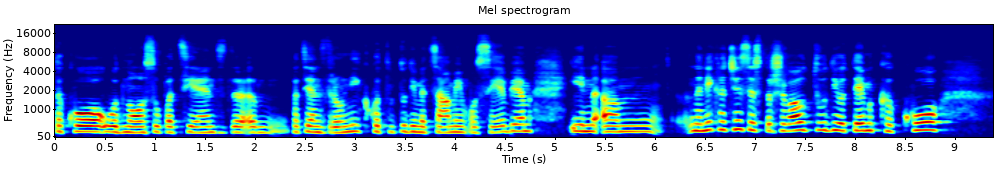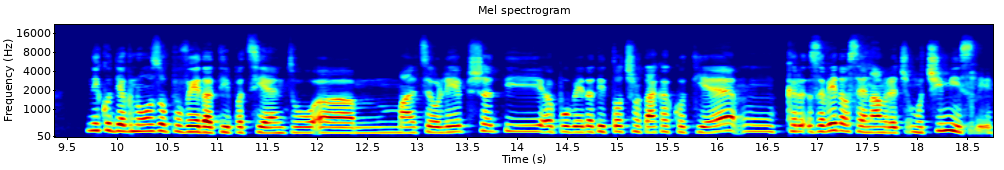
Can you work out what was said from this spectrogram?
tako v odnosu pacient-zdravnik, kot tudi med samim osebjem. In um, na nek način se je spraševal tudi o tem, kako neko diagnozo povedati pacijentu, um, malce olepšati, povedati točno tako, kot je. Ker zavedal se je namreč moči misli,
